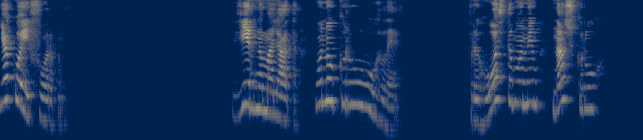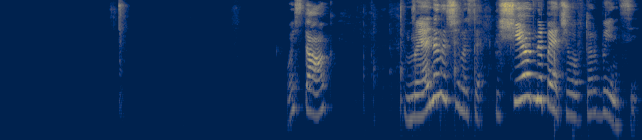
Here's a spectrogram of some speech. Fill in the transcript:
якої форми? Вірно, малята, воно кругле. Пригостимо ним наш круг. Ось так. В мене лишилося ще одне печиво в торбинці.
